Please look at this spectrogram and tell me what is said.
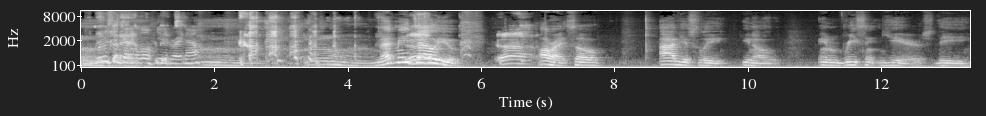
I mean, you Bruce is getting a little heated right now. Mm. Let me tell you. All right, so obviously, you know, in recent years, the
